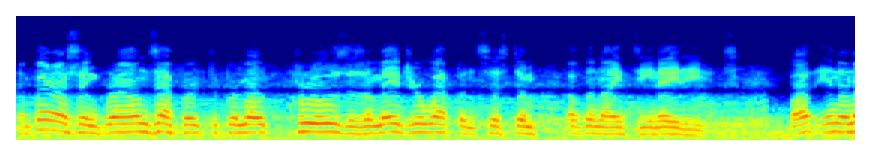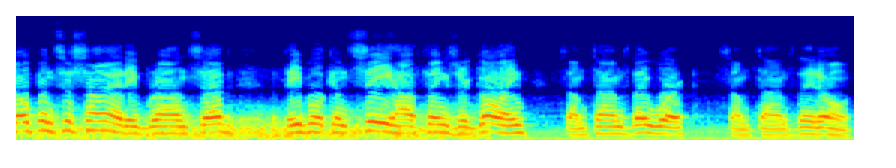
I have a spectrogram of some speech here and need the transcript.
embarrassing Brown's effort to promote cruise as a major weapon system of the 1980s. But in an open society, Brown said, the people can see how things are going. Sometimes they work, sometimes they don't.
